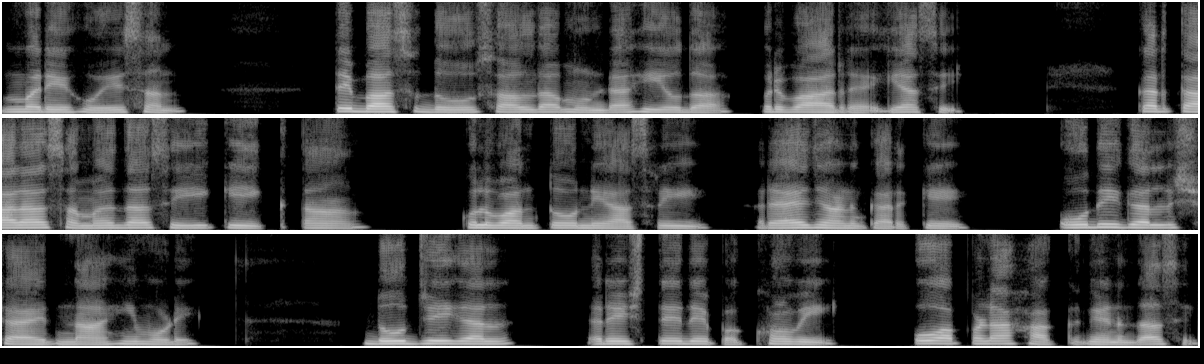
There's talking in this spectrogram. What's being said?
ਮਰੇ ਹੋਏ ਸਨ ਤੇ ਬਸ 2 ਸਾਲ ਦਾ ਮੁੰਡਾ ਹੀ ਉਹਦਾ ਪਰਿਵਾਰ ਰਹਿ ਗਿਆ ਸੀ। ਕਰਤਾਰਾ ਸਮਝਦਾ ਸੀ ਕਿ ਇੱਕ ਤਾਂ ਕੁਲਵੰਤੋ ਨਿਆਸਰੀ ਰਹਿ ਜਾਣ ਕਰਕੇ ਉਹਦੀ ਗੱਲ ਸ਼ਾਇਦ ਨਾ ਹੀ ਮੁੜੇ। ਦੂਜੀ ਗੱਲ, ਰਿਸ਼ਤੇ ਦੇ ਪੱਖੋਂ ਵੀ ਉਹ ਆਪਣਾ ਹੱਕ ਗਿਣਦਾ ਸੀ।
